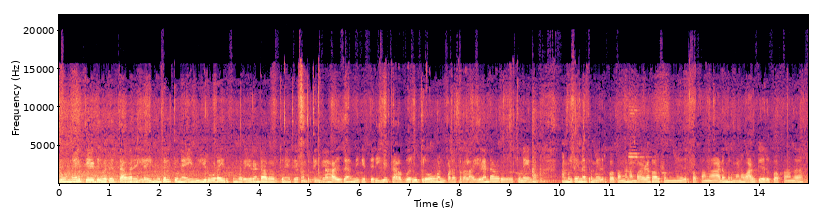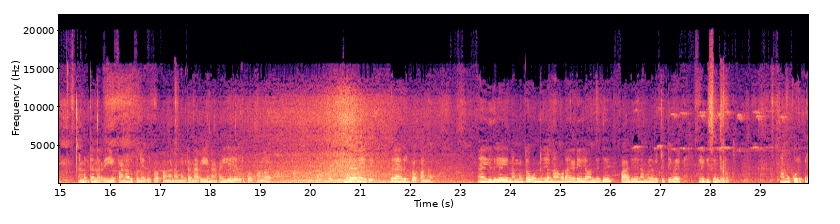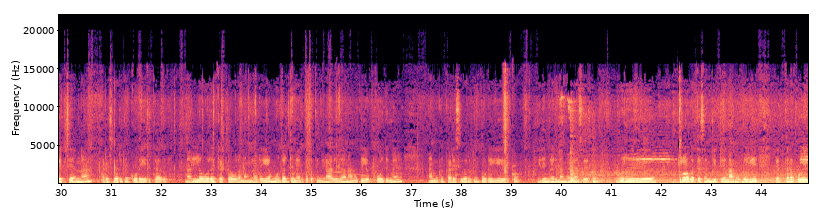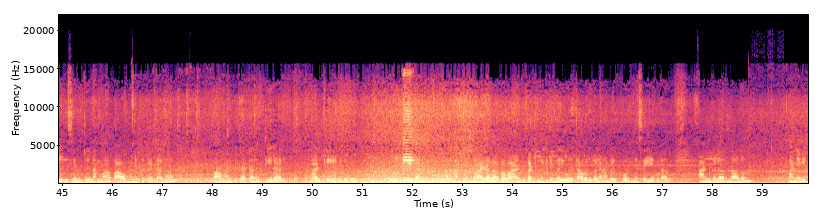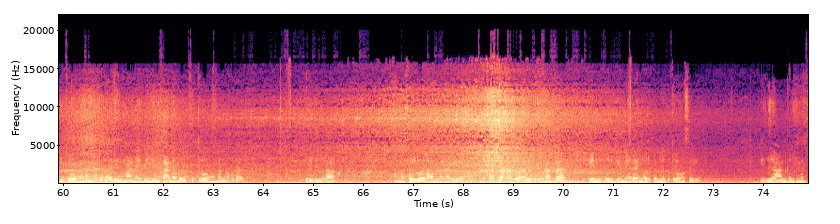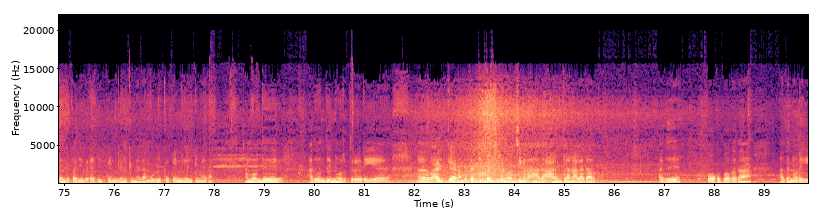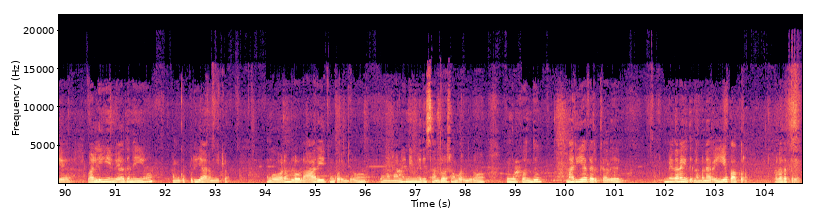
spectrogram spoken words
துணை தேடுவது தவறில்லை. முதல் துணை உயிரோடு இருக்கும்போது இரண்டாவது ஒரு துணை தேடுறோம் பார்த்தீங்களா அதுதான் மிகப்பெரிய தவறு துரோகன் படம் சொல்லலாம் இரண்டாவது ஒரு துணைனா நம்மள்ட்ட என்ன திறமை எதிர்பார்ப்பாங்க? நம்ம அழகாக இருக்கணும்னு எதிர்பார்ப்பாங்க. ஆடம்பரமான வாழ்க்கை எதிர்பார்ப்பாங்க. நம்மள்ட்ட நிறைய பணம் இருக்கணும்னு எதிர்பார்ப்பாங்க. நம்மள்ட்ட நிறைய நகைகள் எதிர்பார்ப்பாங்க. தானே இது? இதெல்லாம் எதிர்பார்ப்பாங்க. இதில் நம்மகிட்ட ஒன்றும் இல்லைன்னா கூட இடையில வந்தது பாதியில் நம்மளை விட்டுட்டு விலகி சென்றுடும். நமக்கு ஒரு பிரச்சனைனா கடைசி வரைக்கும் கூட இருக்காது. நல்ல ஒரு கெட்ட ஒரு நம்மளுடைய முதல் துணை இருக்க பார்த்தீங்களா அதுதான் நமக்கு எப்போதுமே நமக்கு கடைசி வரைக்கும் கூடயே இருக்கும். இதேமாரி நம்ம என்ன செய் ஒரு துரோகத்தை செஞ்சுட்டு நம்ம போய் எத்தனை கோயிலுக்கு சென்று நம்ம பாவ மன்னிப்பு கேட்டாலும் பாவ மன்னிப்பு கேட்டாலும் தீராது. வாழ்க்கை என்பது ஒரு முறைதான். அதை நம்ம வந்து அழகாக வாழ்ந்து காட்டணும். இதே மாதிரி ஒரு தவறுகளை நம்ம எப்பொழுதுமே செய்யக்கூடாது. ஆண்களாக இருந்தாலும் மனைவிக்கு துரோகம் பண்ணக்கூடாது மனைவியும் கணவருக்கு துரோகம் பண்ணக்கூடாது. புரியுதுங்களா? நம்ம சொல்வதெல்லாம் நான் ஒன்றும் நிறைய. பார்த்தா பார்க்குறவங்களுக்கு பார்த்தா பெண் ஒரு பெண்ணே தான் இன்னொரு பெண்ணுக்கு துரோகம் செய்யும். இது ஆண்களுக்கு மட்டும் இந்த பதிவு கிடையாது. பெண்களுக்குமே தான் முழுக்க பெண்களுக்குமே தான். நம்ம வந்து அது வந்து இன்னொருத்தருடைய வாழ்க்கையை நம்ம தட்டி பறிச்சிட்டோன்னு வச்சுங்களேன் அது ஆரம்பத்தில் நல்லா தான் இருக்கும். அது போக போக தான் அதனுடைய வலியும் வேதனையும் நமக்கு புரிய ஆரம்பிக்கும். உங்கள் உடம்புல உள்ள ஆரோக்கியம் குறைஞ்சிரும். உங்கள் மன நிம்மதி சந்தோஷம் குறைஞ்சிரும். உங்களுக்கு வந்து மரியாதை இருக்காது. உண்மைதானே இது? நம்ம நிறைய பார்க்குறோம் உலகத்தில்.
